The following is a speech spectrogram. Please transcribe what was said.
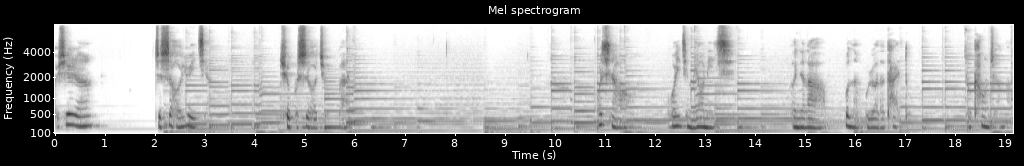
有些人只适合遇见，却不适合久伴。我想，我已经没有力气和你那不冷不热的态度就抗争了。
